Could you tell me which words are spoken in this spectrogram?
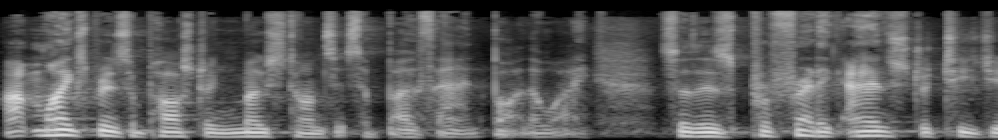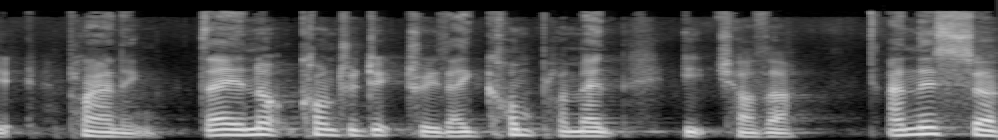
Uh, my experience of pastoring, most times it's a both and, by the way. So there's prophetic and strategic planning. They're not contradictory, they complement each other. And this uh,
